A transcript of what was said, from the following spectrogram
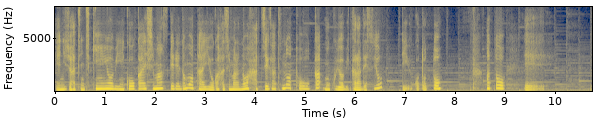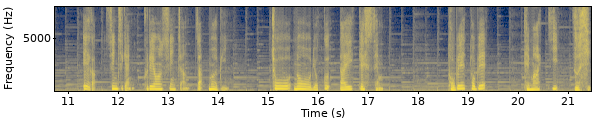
28日金曜日に公開しますけれども、対応が始まるのは8月の10日木曜日からですよっていうことと、あと、えー、映画「新次元クレヨンしんちゃんザ・ムービー」超能力大決戦とべとべ手巻き寿司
